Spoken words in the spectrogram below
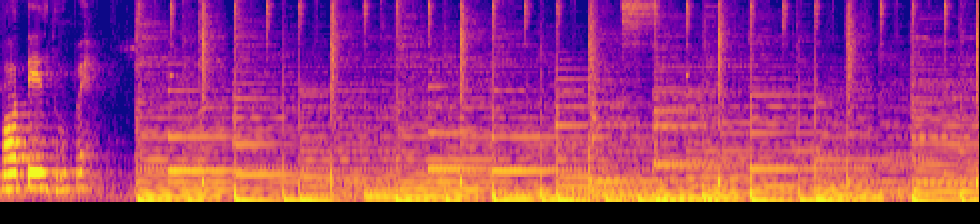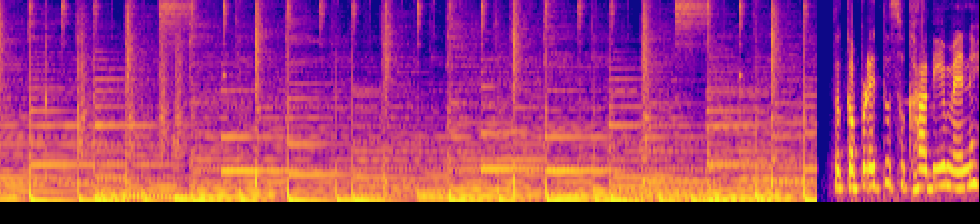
बहुत तेज़ धूप है। तो कपड़े तो सुखा दिए मैंने,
